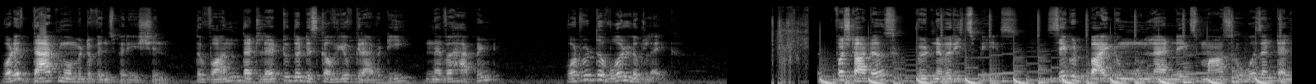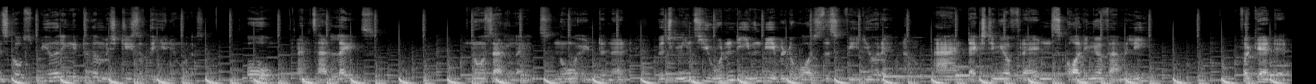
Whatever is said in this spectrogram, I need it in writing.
What if that moment of inspiration, the one that led to the discovery of gravity, never happened? What would the world look like? For starters, we'd never reach space. Say goodbye to moon landings, Mars rovers, and telescopes peering into the mysteries of the universe. Oh, and satellites? No satellites, no internet, which means you wouldn't even be able to watch this video right now. And texting your friends, calling your family? Forget it.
